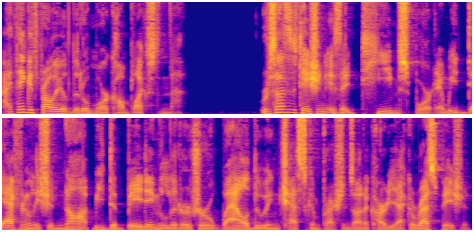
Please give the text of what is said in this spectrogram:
I think it's probably a little more complex than that. Resuscitation is a team sport, and we definitely should not be debating literature while doing chest compressions on a cardiac arrest patient.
